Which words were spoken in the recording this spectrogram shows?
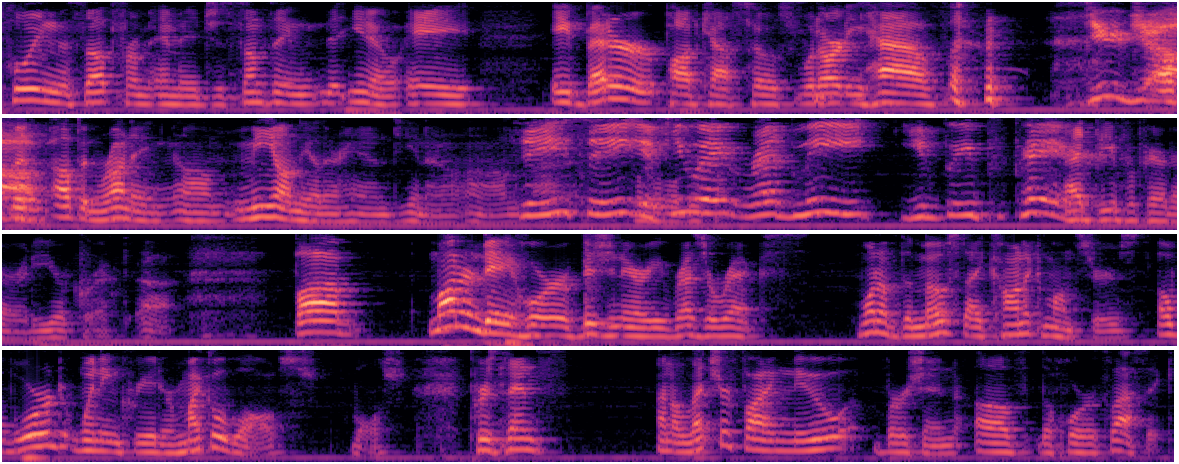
pulling this up from Image is something that, you know, a a better podcast host would already have Do your up and up and running. Um, me, on the other hand, you know, um, see, see, if you different. ate red meat, you'd be prepared. I'd be prepared already. You're correct. Uh, Bob, modern day horror visionary resurrects one of the most iconic monsters. Award winning creator Michael Walsh, Walsh presents an electrifying new version of the horror classic.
